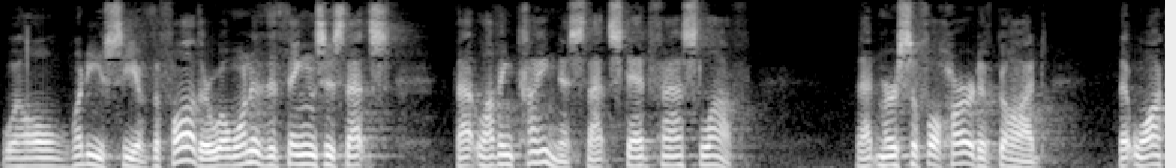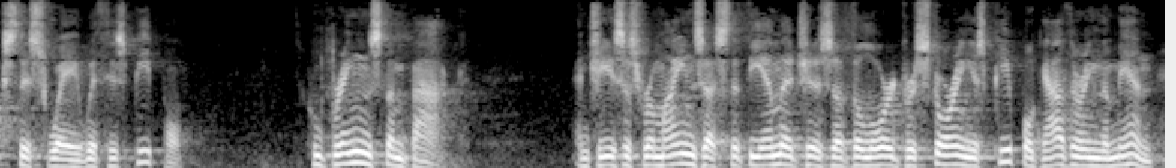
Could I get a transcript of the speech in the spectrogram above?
Well, what do you see of the Father? Well, one of the things is that's that loving kindness, that steadfast love, that merciful heart of God that walks this way with his people, who brings them back. And Jesus reminds us that the images of the Lord restoring his people, gathering them in,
